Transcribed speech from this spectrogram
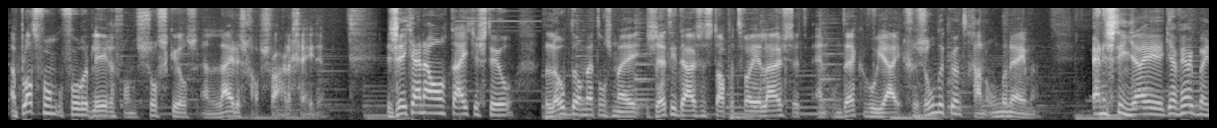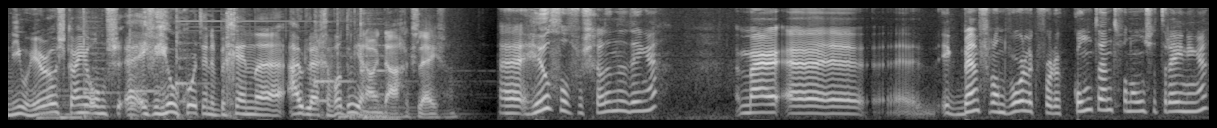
Een platform voor het leren van soft skills en leiderschapsvaardigheden. Zit jij nou al een tijdje stil? Loop dan met ons mee, zet die duizend stappen terwijl je luistert en ontdek hoe jij gezonder kunt gaan ondernemen. Ernestine, jij, jij werkt bij New Heroes. Kan je ons eh, even heel kort in het begin eh, uitleggen, wat doe je nou in het dagelijks leven? Uh, heel veel verschillende dingen. Maar uh, ik ben verantwoordelijk voor de content van onze trainingen.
